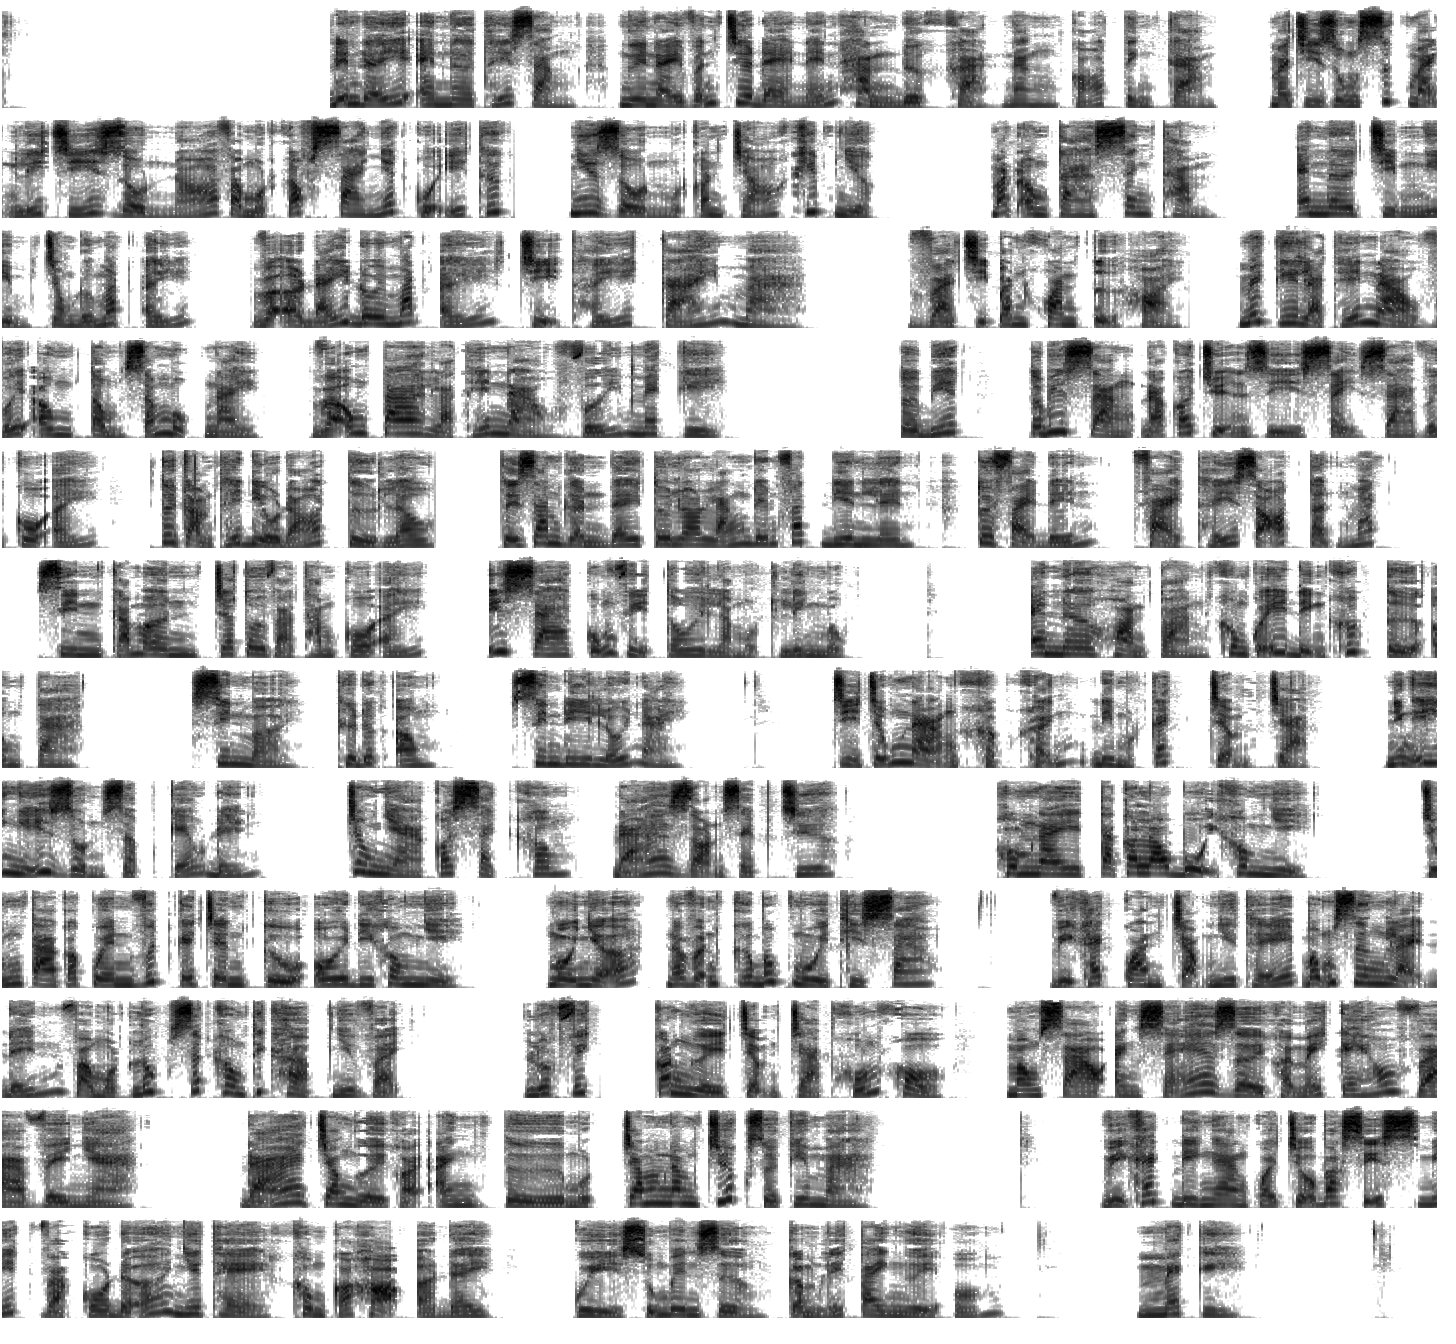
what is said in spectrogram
Đến đấy Anna thấy rằng người này vẫn chưa đè nén hẳn được khả năng có tình cảm, mà chỉ dùng sức mạnh lý trí dồn nó vào một góc xa nhất của ý thức, như dồn một con chó khiếp nhược. Mắt ông ta xanh thẳm, Anna chìm nghỉm trong đôi mắt ấy, và ở đáy đôi mắt ấy chị thấy cái mà. Và chị băn khoăn tự hỏi, Maggie là thế nào với ông tổng giám mục này và ông ta là thế nào với Maggie. Tôi biết, tôi biết rằng đã có chuyện gì xảy ra với cô ấy. Tôi cảm thấy điều đó từ lâu. Thời gian gần đây tôi lo lắng đến phát điên lên. Tôi phải đến, phải thấy rõ tận mắt. Xin cảm ơn cho tôi vào thăm cô ấy. Ít ra cũng vì tôi là một linh mục. Enner hoàn toàn không có ý định khước từ ông ta. Xin mời, thưa đức ông, xin đi lối này. Chị chống nạn khập khẽnh đi một cách chậm chạp. Những ý nghĩ dồn dập kéo đến. Trong nhà có sạch không? Đã dọn dẹp chưa? Hôm nay ta có lau bụi không nhỉ? Chúng ta có quên vứt cái chân cừu ôi đi không nhỉ? Ngộ nhỡ nó vẫn cứ bốc mùi thì sao? Vị khách quan trọng như thế bỗng dưng lại đến vào một lúc rất không thích hợp như vậy. Ludwig, con người chậm chạp khốn khổ, mong sao anh sẽ rời khỏi máy kéo và về nhà. Đã cho người gọi anh từ 100 năm trước rồi kia mà. Vị khách đi ngang qua chỗ bác sĩ Smith và cô đỡ như thể không có họ ở đây, quỳ xuống bên giường cầm lấy tay người ốm. Maggie.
